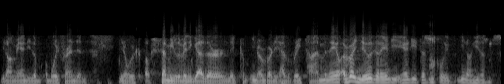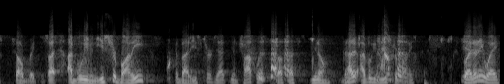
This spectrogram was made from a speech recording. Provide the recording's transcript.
you know, I'm Andy, the boyfriend, and you know, we're semi living together, and they come, you know, everybody have a great time. And they, everybody knew that Andy, Andy doesn't believe, you know, he doesn't celebrate this. I, I believe in Easter Bunny, about Easter, that you know, chocolate stuff. That's, you know, that I believe in Easter Bunny. But anyway,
